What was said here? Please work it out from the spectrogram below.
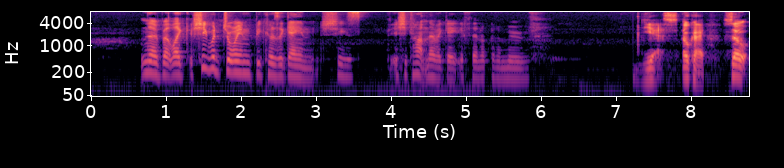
no, but like she would join because again, she's she can't navigate if they're not going to move. Yes. Okay. So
